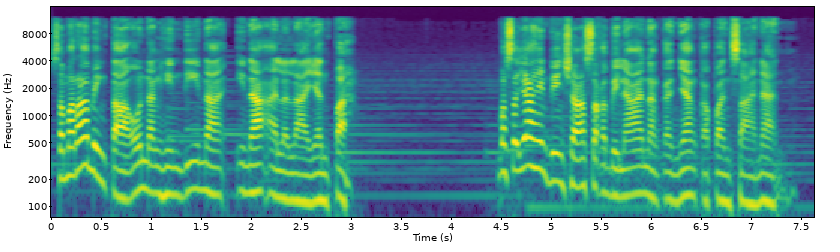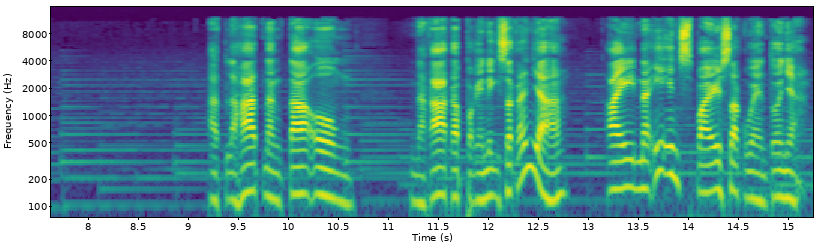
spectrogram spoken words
sa maraming tao nang hindi na inaalalayan pa. Masayahin din siya sa kabila ng kanyang kapansanan. At lahat ng taong nakakapakinig sa kanya ay nai-inspire sa kwento niya.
